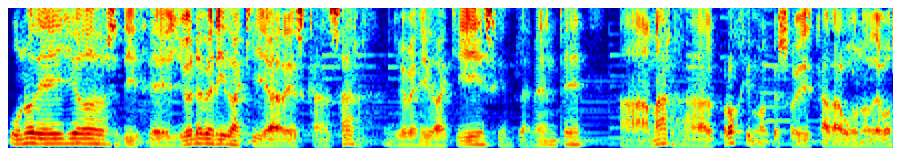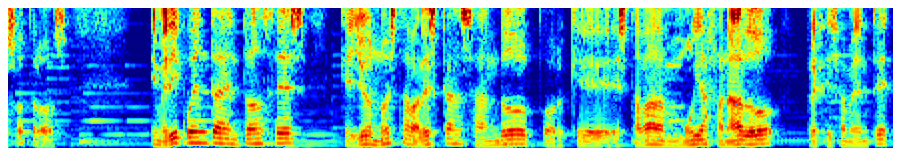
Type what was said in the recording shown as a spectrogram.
uno de ellos dice, yo no he venido aquí a descansar, yo he venido aquí simplemente a amar al prójimo que sois cada uno de vosotros. Y me di cuenta entonces que yo no estaba descansando porque estaba muy afanado precisamente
